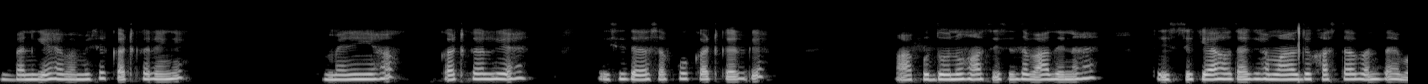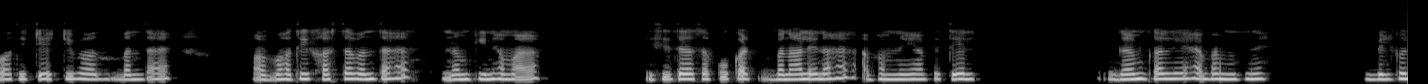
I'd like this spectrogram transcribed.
बन गया है। हम इसे कट करेंगे। मैंने यहाँ कट कर लिया है। इसी तरह सबको कट करके आपको दोनों हाथ से इसे दबा देना है। इससे क्या होता है कि हमारा जो खस्ता बनता है, बहुत ही टेस्टी बनता है और बहुत ही खस्ता बनता है। नमकीन हमारा। इसी तरह सबको कट बना लेना है। अब हमने यहाँ पे तेल गर्म कर लिया है। अब हम बिल्कुल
